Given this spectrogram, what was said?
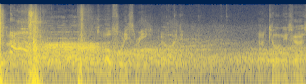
Good night. 1243. I like it. Killing these guys.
